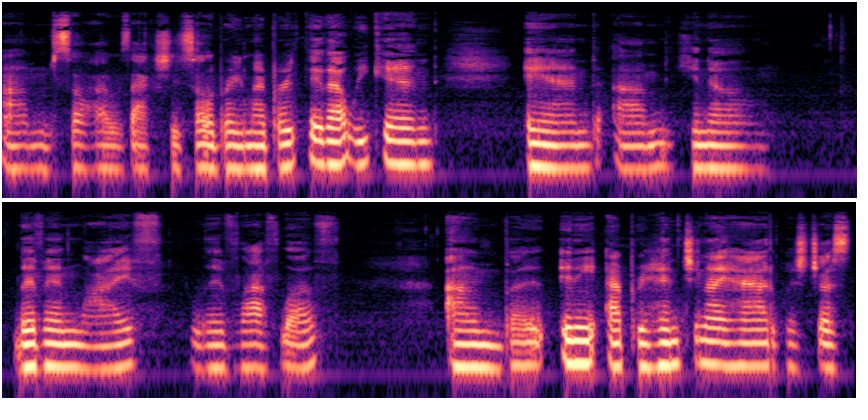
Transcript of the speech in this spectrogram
Um, so I was actually celebrating my birthday that weekend. And, um, you know, living life, live, laugh, love. Um, but any apprehension I had was just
